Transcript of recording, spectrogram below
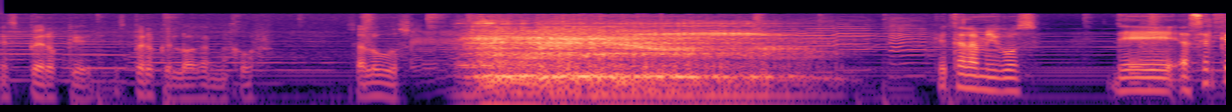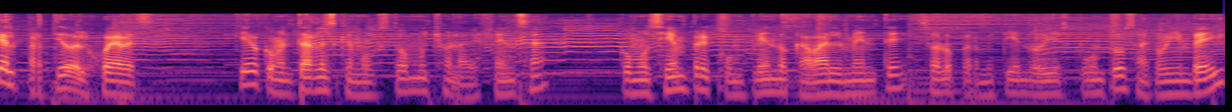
espero que, espero que lo hagan mejor. Saludos. ¿Qué tal amigos? De, acerca del partido del jueves, quiero comentarles que me gustó mucho la defensa, como siempre cumpliendo cabalmente, solo permitiendo 10 puntos a Green Bay.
